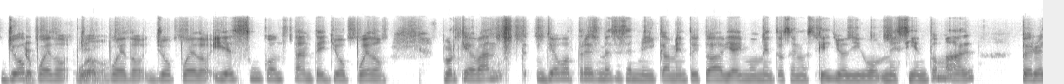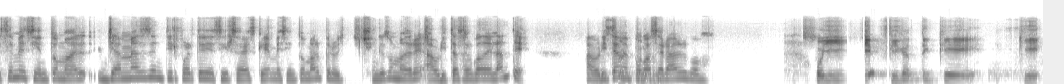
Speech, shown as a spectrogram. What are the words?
yo, puedo, yo puedo, yo puedo. Y es un constante yo puedo. Porque van, llevo tres meses en medicamento y todavía hay momentos en los que yo digo, me siento mal, pero ese me siento mal ya me hace sentir fuerte y decir, ¿sabes qué? Me siento mal, pero chingue su madre, ahorita salgo adelante. Ahorita me pongo a hacer algo. Oye, fíjate que, qué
